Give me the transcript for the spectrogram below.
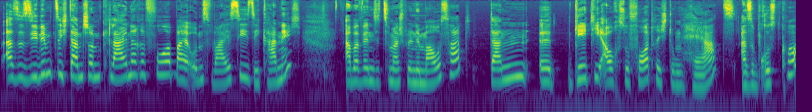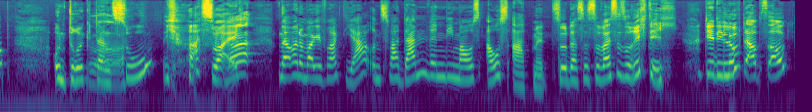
Also sie nimmt sich dann schon kleinere vor. Bei uns weiß sie, sie kann nicht. Aber wenn sie zum Beispiel eine Maus hat, dann äh, geht die auch sofort Richtung Herz, also Brustkorb, und drückt dann zu. Ja, es war echt. Dann haben wir nochmal gefragt, ja, und zwar dann, wenn die Maus ausatmet, so dass es so, weißt du, so richtig dir die Luft absaugt.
